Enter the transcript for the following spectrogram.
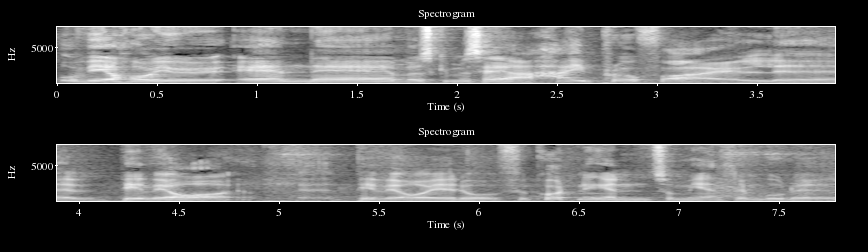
Och vi har ju en, eh, vad ska man säga, high profile eh, PVA. PVA är då förkortningen som egentligen borde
